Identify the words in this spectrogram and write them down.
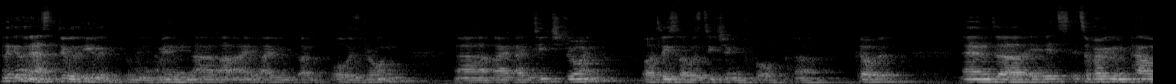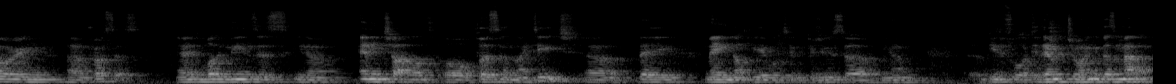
And again, it has to do with healing for me. I mean, uh, I, I, I've always drawn. Uh, I, I teach drawing, or at least I was teaching before uh, COVID. And uh, it's, it's a very empowering uh, process. And what it means is, you know, any child or person I teach, uh, they may not be able to produce a, you know, a beautiful academic drawing. It doesn't matter.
